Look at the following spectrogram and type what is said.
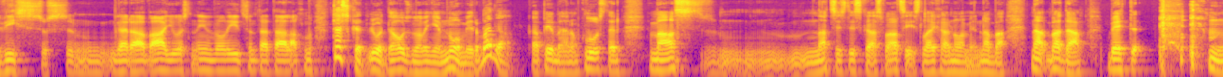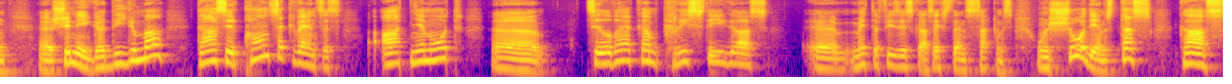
visus mm, garā vājos invalīdus un tā tālāk. Tas, ka ļoti daudz no viņiem nomira badā, kā piemēram klosteru māsas mm, nacistiskās Vācijas laikā nomira nabā. Na, badā. Bet šī gadījumā tās ir konsekvences atņemot uh, cilvēkam kristīgās uh, metafiziskās eksistences saknes. Un šodienas tas, kas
